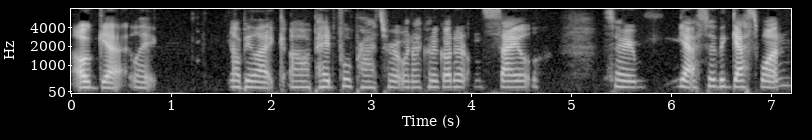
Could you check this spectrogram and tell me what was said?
I'll get like I'll be like, oh, I paid full price for it when I could have got it on sale. So yeah, so the Guess one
